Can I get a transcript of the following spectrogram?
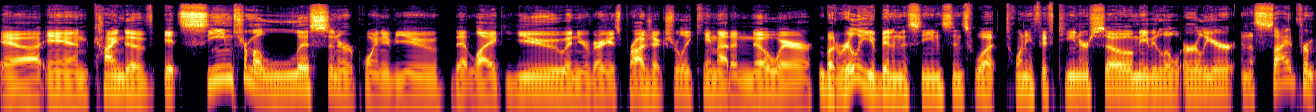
uh, and kind of it seems from a listener point of view that like you and your various projects really came out of nowhere but really you've been in the scene since what 2015 or so maybe a little earlier and aside from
